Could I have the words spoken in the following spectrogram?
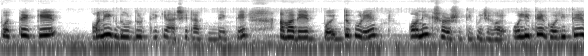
প্রত্যেকে অনেক দূর দূর থেকে আসে ঠাকুর দেখতে। আমাদের বৈদ্যপুরে অনেক সরস্বতী পুজো হয়। অলিতে গলিতে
